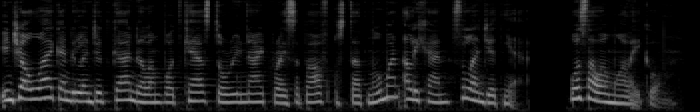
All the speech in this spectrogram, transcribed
Insya Allah akan dilanjutkan dalam podcast Story Night Rise Above Ustadz Numan Alihan selanjutnya. Wassalamualaikum.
